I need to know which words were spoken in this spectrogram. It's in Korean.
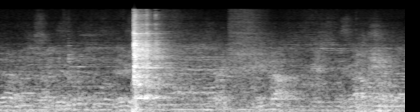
감사합니다.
